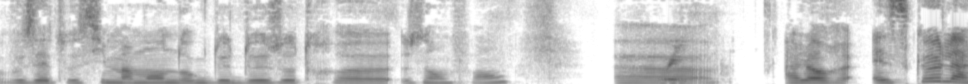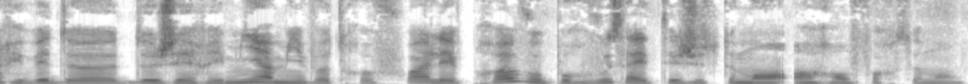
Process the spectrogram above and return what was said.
vous êtes aussi maman donc de deux autres enfants. oui. Alors, est-ce que l'arrivée de, de, Jérémy a mis votre foi à l'épreuve ou pour vous, ça a été justement un renforcement?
